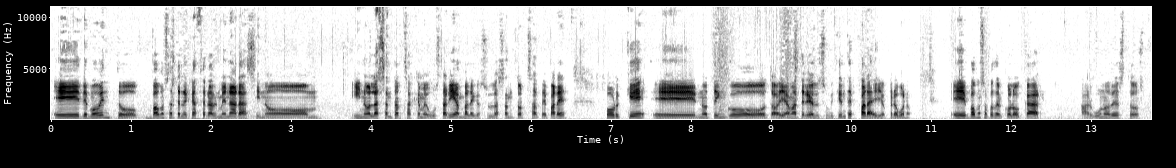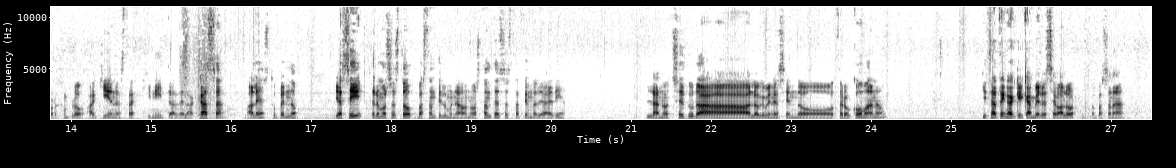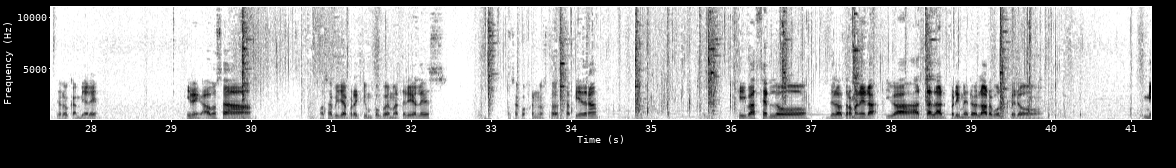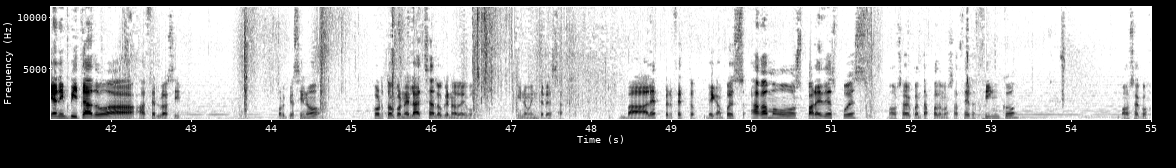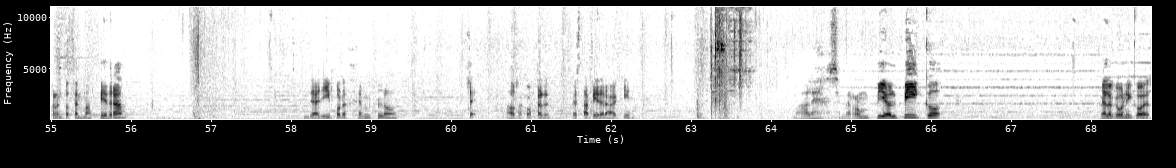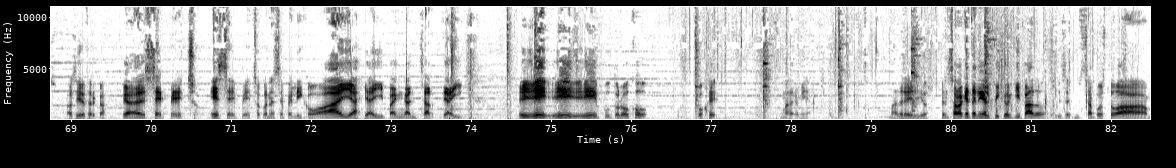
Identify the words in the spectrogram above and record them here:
Eh, de momento vamos a tener que hacer almenaras y no, y no las antorchas que me gustarían, ¿vale? Que son las antorchas de pared, porque eh, no tengo todavía materiales suficientes para ello. Pero bueno, eh, vamos a poder colocar alguno de estos, por ejemplo, aquí en esta esquinita de la casa, ¿vale? Estupendo. Y así tenemos esto bastante iluminado. No obstante, se está haciendo ya de día. La noche dura lo que viene siendo 0, ¿no? Quizá tenga que cambiar ese valor. No pasa nada. Ya lo cambiaré. Y venga, vamos a... Vamos a pillar por aquí un poco de materiales. Vamos a cogernos toda esta piedra. Que iba a hacerlo de la otra manera. Iba a talar primero el árbol, pero... Me han invitado a hacerlo así. Porque si no, corto con el hacha lo que no debo y no me interesa. Vale, perfecto. Venga, pues hagamos paredes, pues. Vamos a ver cuántas podemos hacer. Cinco. Vamos a coger entonces más piedra. De allí, por ejemplo. Sí, vamos a coger esta piedra aquí. Vale, se me rompió el pico. Mira lo que bonito es, así de cerca. Mira ese pecho, ese pecho con ese pelico. Ay, ay, ay, para engancharte ahí. ¡Eh, eh, eh, eh! ¡Puto loco! Coge... Madre mía. Madre de Dios. Pensaba que tenía el pico equipado y se, ha puesto a...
